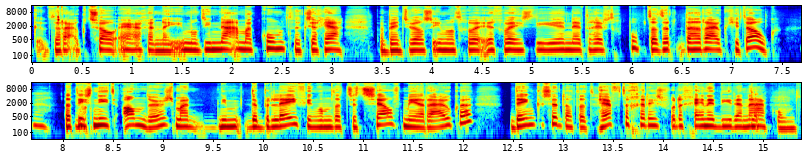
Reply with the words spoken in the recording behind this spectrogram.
het ruikt zo erg. En eh, iemand die na me komt. Ik zeg, ja, maar bent u wel eens iemand gewe- geweest die eh, net heeft gepoept? Dat er, dan ruik je het ook. Ja. Dat is niet anders, maar die, de beleving, omdat ze het zelf meer ruiken, denken ze dat het heftiger is voor degene die daarna Ja. komt.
